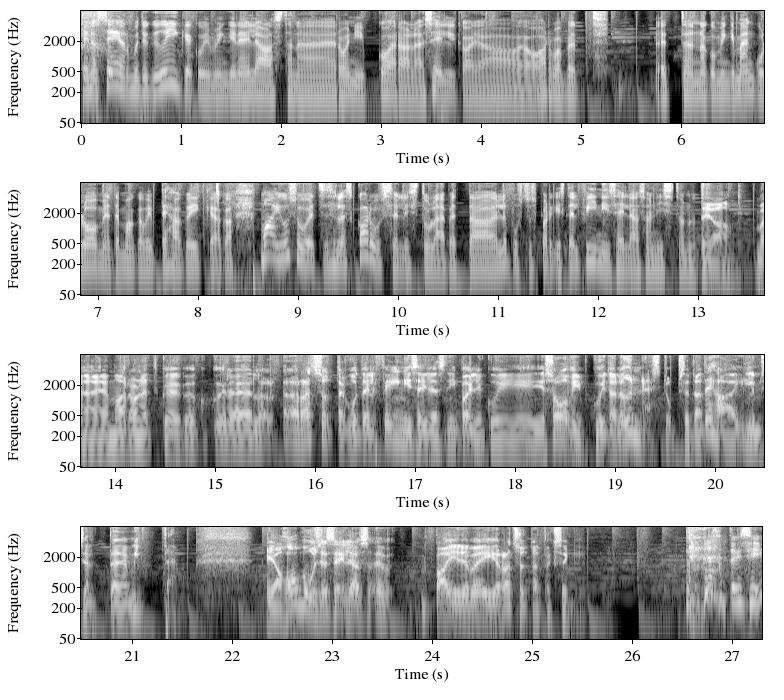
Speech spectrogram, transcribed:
ei no see on muidugi õige, kui mingi nelja-aastane ronib koerale selga ja arvab, et et ta on nagu mingi mänguloom ja temaga võib teha kõike, aga ma ei usu, et see sellest karussellist tuleb, et ta lõbustuspargis delfiini seljas on istunud. ja ma, ma arvan, et ratsutagu delfiini seljas nii palju, kui soovib, kui tal õnnestub seda teha, ilmselt äh, mitte. ja hobuse seljas äh, by the way ratsutataksegi tõsi.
